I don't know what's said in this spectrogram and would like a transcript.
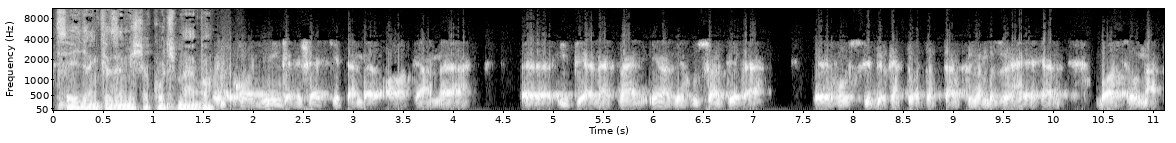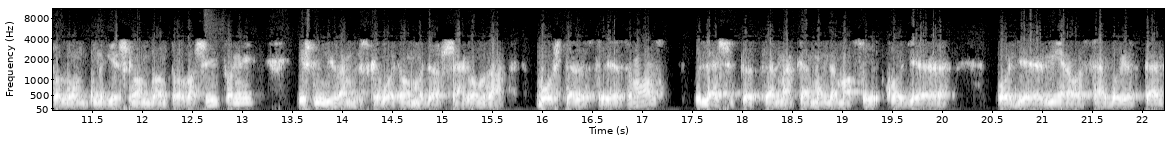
Szégyenkezem is a kocsmába. Hogy, hogy minket is egy-két ember alapján e, e, ítélnek meg. Én azért 25 éve e, hosszú időket töltöttem különböző helyeken, Barcelonától Londonig és Londontól Washingtonig, és mindig olyan büszke voltam a magyarságomra. Most először érzem azt, hogy lesütött szemmel kell mondanom azt, hogy, hogy, eh, hogy eh, milyen országból jöttem,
